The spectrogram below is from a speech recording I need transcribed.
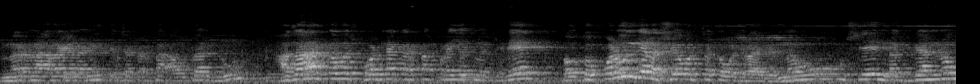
नरनारायणाने त्याच्याकरता अवतार घेऊन हजार कवच फोडण्याकरता प्रयत्न केले. अहो, तो पळून गेला. शेवटचं कवच राहिले. नऊशे नव्याण्णव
